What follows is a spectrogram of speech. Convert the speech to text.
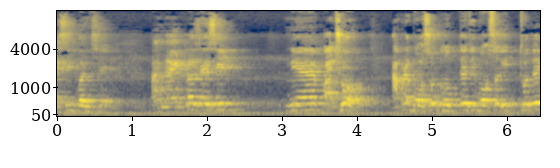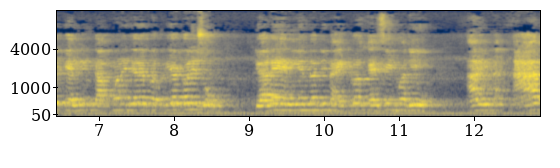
એસિડ બનશે. આ નાઇટ્રસ એસિડ ને પાછો આપણે બસો તોતેરથી બસો ઇઠ્ઠોતેર કેલ્વિન તાપમાને જ્યારે પ્રક્રિયા કરીશું, ત્યારે એની અંદરથી નાઇટ્રસ એસિડમાંથી આ રીતના આર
